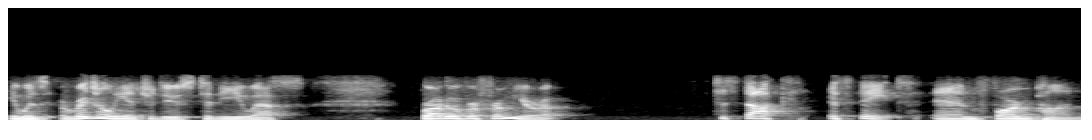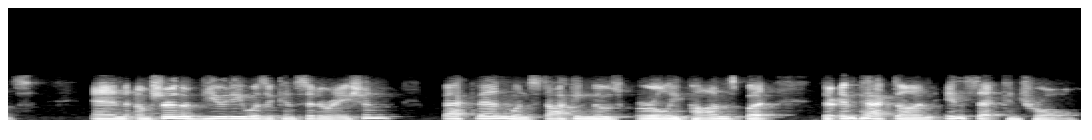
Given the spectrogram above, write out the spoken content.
It was originally introduced to the U.S., brought over from Europe to stock estate and farm ponds. And I'm sure their beauty was a consideration back then when stocking those early ponds, but their impact on insect control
